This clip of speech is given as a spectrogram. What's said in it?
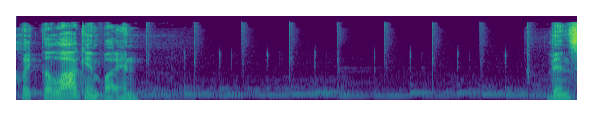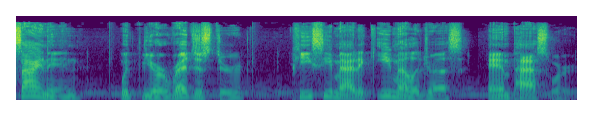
Click the login button, then sign in with your registered PC Matic email address and password.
